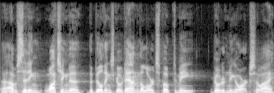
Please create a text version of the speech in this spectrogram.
Uh, I was sitting watching the, the buildings go down, and the Lord spoke to me go to New York. So I,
